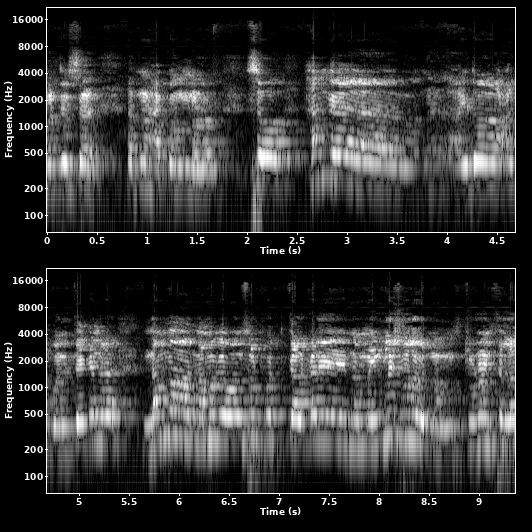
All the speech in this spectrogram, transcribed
ಮರುದಿವಸ ಅದನ್ನ ಹಾಕೊಂಡು ನೋಡೋರು. ಸೊ ಹಂಗ ಇದು ಆಗಿ ಬಂದಿತ್ತು. ಯಾಕಂದ್ರೆ ನಮ್ಮ, ನಮಗೆ ಒಂದು ಸ್ವಲ್ಪ ಕಳ್ಕಳಿ ನಮ್ಮ ಇಂಗ್ಲಿಷ್ ಓದೋರು, ನಮ್ಮ ಸ್ಟೂಡೆಂಟ್ಸ್ ಎಲ್ಲ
